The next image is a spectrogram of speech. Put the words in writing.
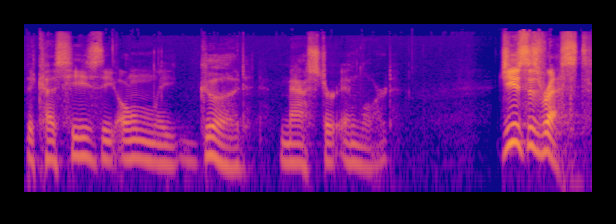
because He's the only good Master and Lord. Jesus' rest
